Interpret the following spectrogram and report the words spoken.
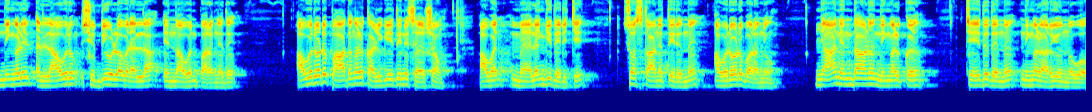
നിങ്ങളിൽ എല്ലാവരും ശുദ്ധിയുള്ളവരല്ല എന്ന് അവൻ പറഞ്ഞത്. അവരുടെ പാദങ്ങൾ കഴുകിയതിന് ശേഷം അവൻ മേലങ്കി ധരിച്ച് സ്വസ്ഥാനത്തിരുന്ന് അവരോട് പറഞ്ഞു ഞാൻ എന്താണ് നിങ്ങൾക്ക് ചെയ്തതെന്ന് നിങ്ങൾ അറിയുന്നുവോ?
